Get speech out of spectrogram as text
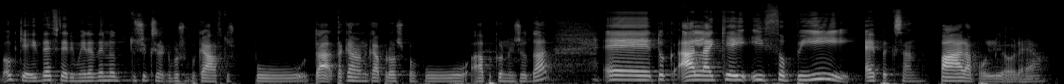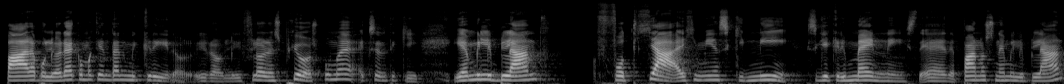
Οκ, η δεύτερη μοίρα δεν είναι ότι τους ήξερα και προσωπικά αυτούς που. Τα, τα κανονικά πρόσωπα που απεικονίζονταν. Ε, το, αλλά και οι ηθοποιοί έπαιξαν πάρα πολύ ωραία. Πάρα πολύ ωραία, ακόμα και αν ήταν μικρή οι ρο- οι ρόλοι. Η Florence Pugh, ας πούμε, εξαιρετική. Η Emily Blunt, φωτιά. Έχει μια σκηνή συγκεκριμένη ε, πάνω στην Emily Blunt,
